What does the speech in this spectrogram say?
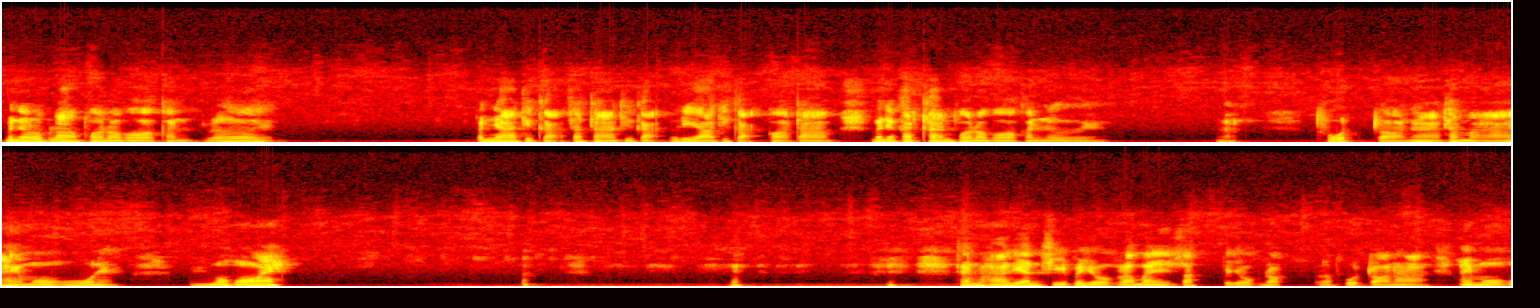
ไม่ได้รบล่างพรบกันเลยปัญญาที่กะศรัทธาที่กะ วิทยาที่กะก่อตาม ไม่ได้คัดค้านพรบกันเลย พูดต่อหน้าท่านมหาให้โมโหเนี่ย โมโหไหมท่านมหาเรียนสี่ประโยคแล้วไม่สักประโยคดอกแล้วพูดต่อหน้า ให้โมโห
